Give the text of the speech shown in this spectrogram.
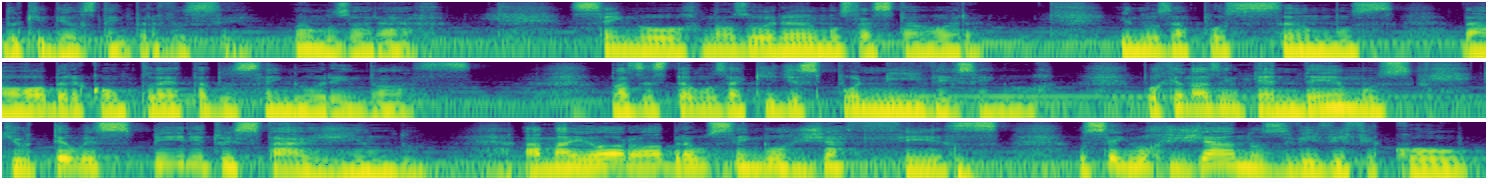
do que Deus tem para você. Vamos orar. Senhor, nós oramos nesta hora e nos apossamos da obra completa do Senhor em nós. Nós estamos aqui disponíveis, Senhor, porque nós entendemos que o Teu Espírito está agindo. A maior obra o Senhor já fez, o Senhor já nos vivificou.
